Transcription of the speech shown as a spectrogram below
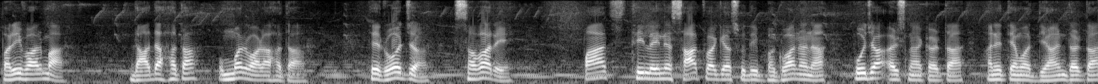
પરિવારમાં દાદા હતા, ઉંમરવાળા હતા. તે રોજ સવારે પાંચથી લઈને સાત વાગ્યા સુધી ભગવાનના પૂજા અર્ચના કરતા અને તેમાં ધ્યાન ધરતા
